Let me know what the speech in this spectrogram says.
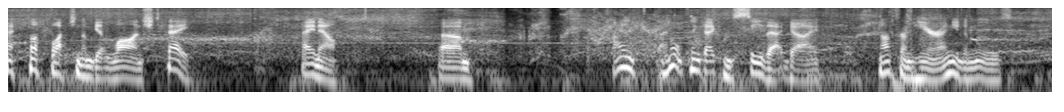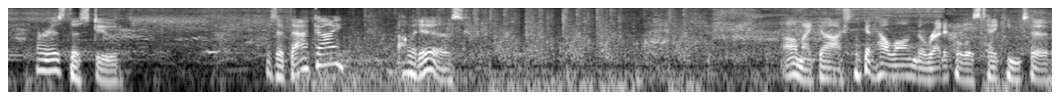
I love watching them get launched. Hey! Hey now. Um, I, I don't think I can see that guy. Not from here. I need to move. Where is this dude? Is it that guy? Oh, it is. Oh my gosh, look at how long the reticle is taking to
